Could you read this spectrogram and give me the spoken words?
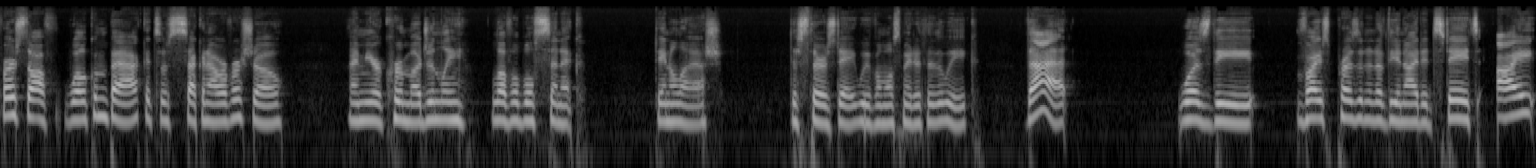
First off, welcome back. It's the second hour of our show. I'm your curmudgeonly, lovable cynic, Dana Loesch. This Thursday, we've almost made it through the week. That was the Vice President of the United States. I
